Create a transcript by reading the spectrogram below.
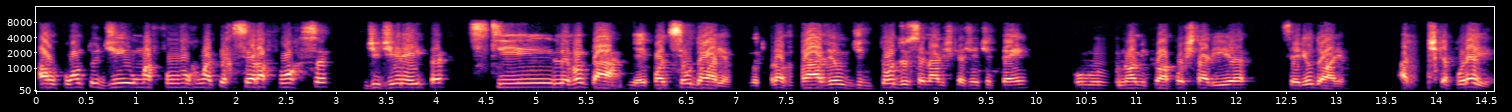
ao ponto de uma, for, uma terceira força de direita se levantar. E aí pode ser o Dória. Muito provável, de todos os cenários que a gente tem, o nome que eu apostaria seria o Dória. Acho que é por aí.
